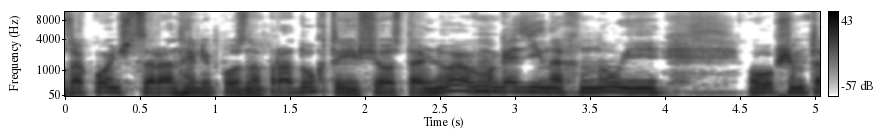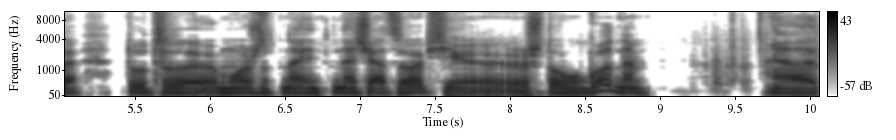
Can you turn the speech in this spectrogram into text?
закончатся рано или поздно продукты и все остальное в магазинах, ну и, в общем-то, тут может начаться случаться вообще э, что угодно. Э,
